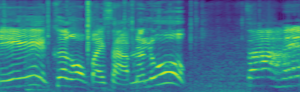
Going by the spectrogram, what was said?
เมย์เครื่องออกบ่ายสามนะลูก จ้าแม่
